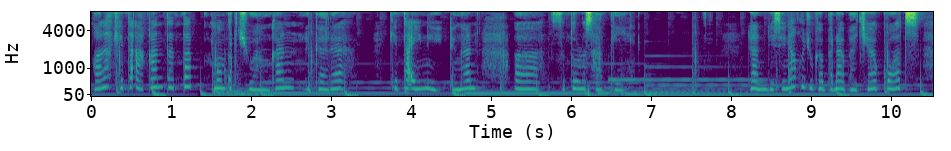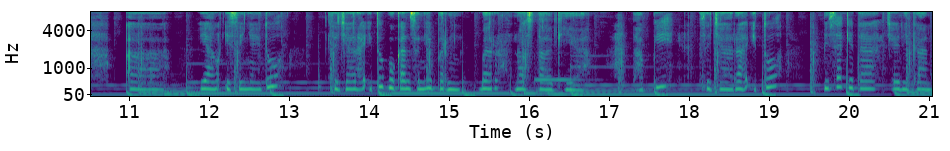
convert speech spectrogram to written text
malah kita akan tetap memperjuangkan negara kita ini dengan uh, setulus hati. Dan di sini aku juga pernah baca quotes uh, yang isinya itu sejarah itu bukan seni ber bernostalgia, tapi sejarah itu bisa kita jadikan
